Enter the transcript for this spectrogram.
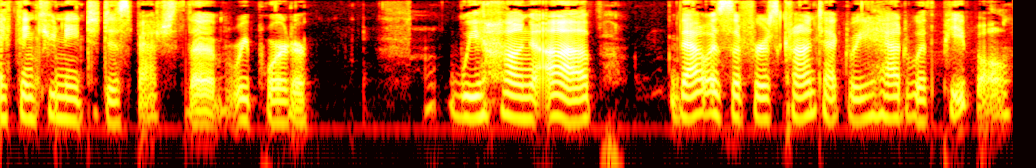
I think you need to dispatch the reporter. We hung up. That was the first contact we had with people.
